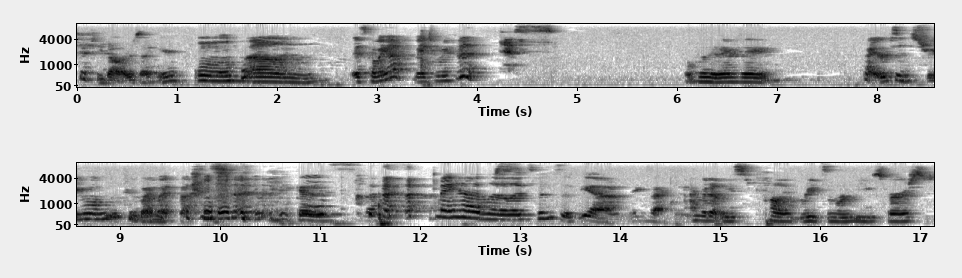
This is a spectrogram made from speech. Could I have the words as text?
fifty dollars I hear. Mm. Um, it's coming up May twenty fifth. Yes. Hopefully, there's a pirated stream on YouTube. I might find. because that's a little expensive. Yeah, exactly. I would at least probably read some reviews first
